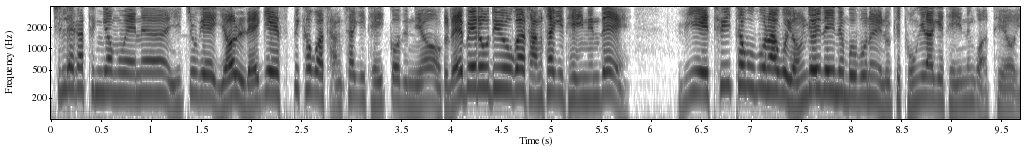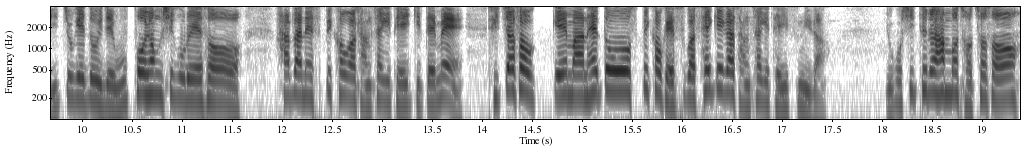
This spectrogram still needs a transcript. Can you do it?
실내 같은 경우에는 이쪽에 14개의 스피커가 장착이 돼 있거든요. 레벨 오디오가 장착이 돼 있는데 위에 트위터 부분하고 연결되어 있는 부분은 이렇게 동일하게 돼 있는 것 같아요. 이쪽에도 이제 우퍼 형식으로 해서 하단에 스피커가 장착이 돼 있기 때문에 뒷좌석에만 해도 스피커 개수가 3개가 장착이 돼 있습니다. 요거 시트를 한번 젖혀서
